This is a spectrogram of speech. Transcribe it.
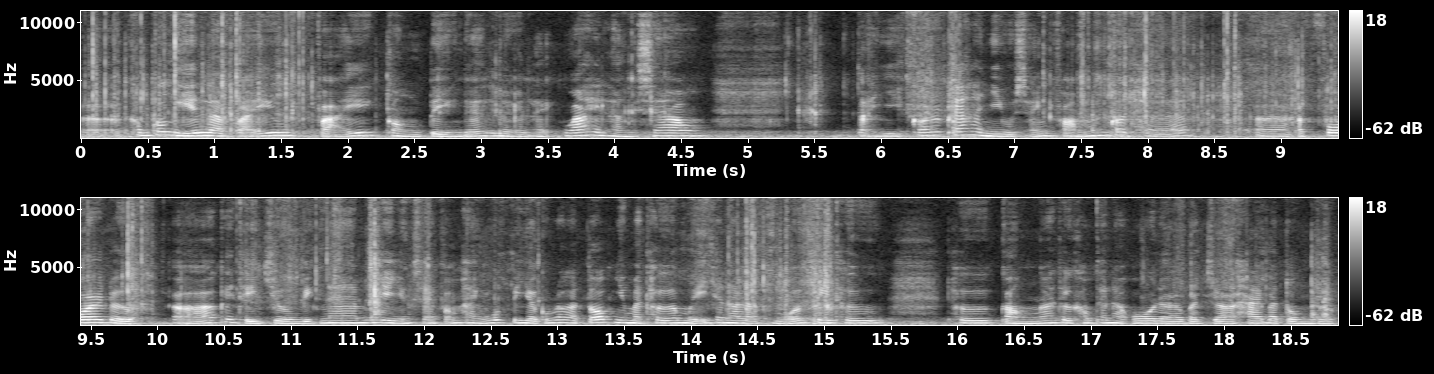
Ờ, không có nghĩa là phải phải cần tiền để lệ lạc quá hay là sao. Tại vì có rất khá là nhiều sản phẩm có thể uh, afford được ở cái thị trường Việt Nam. Như những sản phẩm Hàn Quốc bây giờ cũng rất là tốt nhưng mà thư ở Mỹ cho nên là mỗi khi thư thư cần thư không thể nào order và chờ hai ba tuần được.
